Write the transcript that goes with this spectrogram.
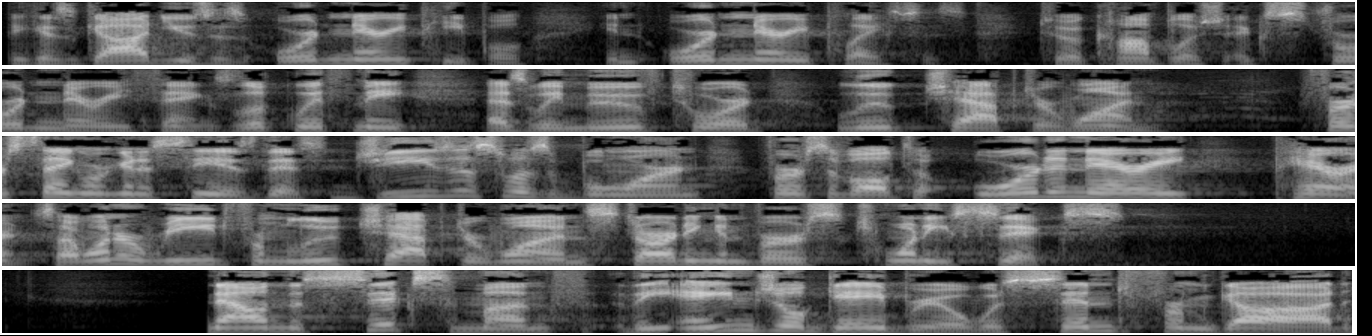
Because God uses ordinary people in ordinary places to accomplish extraordinary things. Look with me as we move toward Luke chapter 1. First thing we're going to see is this Jesus was born, first of all, to ordinary parents. I want to read from Luke chapter 1, starting in verse 26. Now, in the sixth month, the angel Gabriel was sent from God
